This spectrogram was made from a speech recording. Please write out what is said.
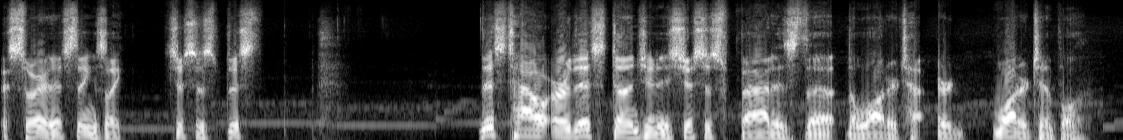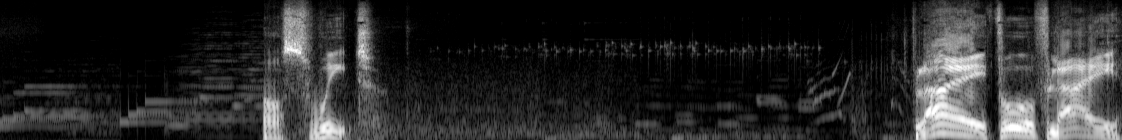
I swear, this thing's like just as this this tower or this dungeon is just as bad as the the water or water temple. Oh, sweet. Fly, fool, fly.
